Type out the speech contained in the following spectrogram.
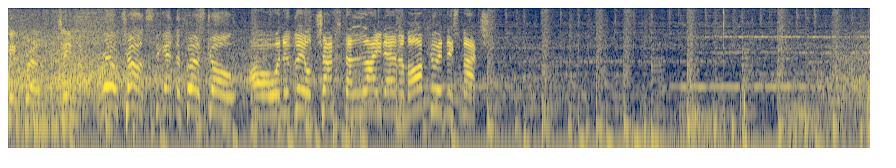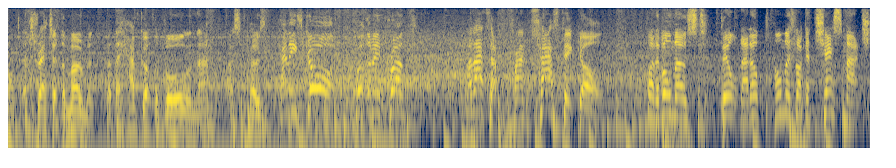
Looking for a team real chance to get the first goal. Oh, and a real chance to lay down a marker in this match. Not a threat at the moment, but they have got the ball, and that, I suppose... Can he score? Put them in front. Oh, that's a fantastic goal. Well, they've almost built that up, almost like a chess match,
